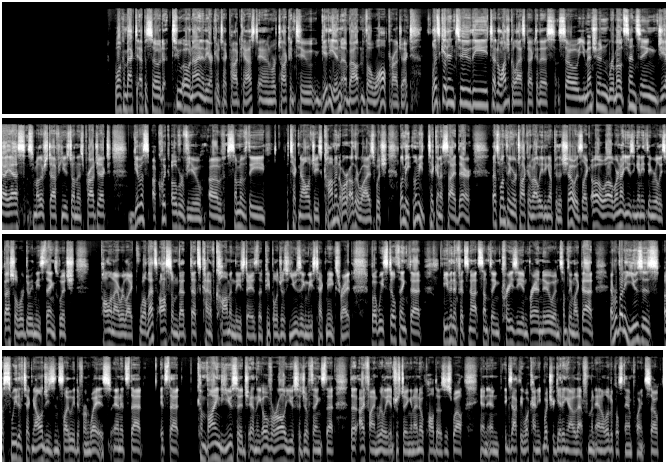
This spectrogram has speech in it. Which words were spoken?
Welcome back to episode 209 of the Archaeotech podcast. And we're talking to Gideon about the Wall project. Let's get into the technological aspect of this. So, you mentioned remote sensing, GIS, some other stuff used on this project. Give us a quick overview of some of the technologies common or otherwise which let me let me take an aside there that's one thing we're talking about leading up to the show is like oh well we're not using anything really special we're doing these things which Paul and I were like, well, that's awesome that that's kind of common these days that people are just using these techniques, right? But we still think that even if it's not something crazy and brand new and something like that, everybody uses a suite of technologies in slightly different ways. And it's that it's that combined usage and the overall usage of things that that I find really interesting and I know Paul does as well and and exactly what kind of what you're getting out of that from an analytical standpoint so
